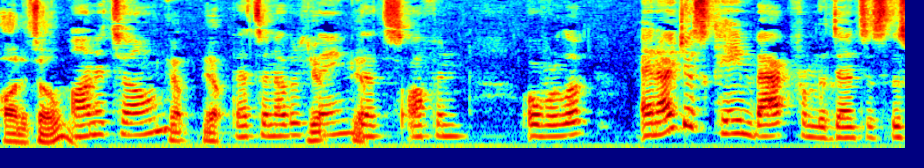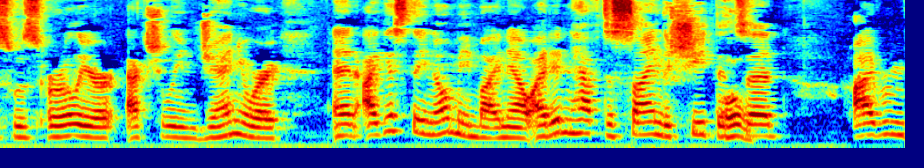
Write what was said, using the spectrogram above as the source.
on its own. on its own. Yep, yep. That's another thing yep. that's often overlooked. And I just came back from the dentist. This was earlier, actually in January, and I guess they know me by now. I didn't have to sign the sheet that Oh. said I'm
